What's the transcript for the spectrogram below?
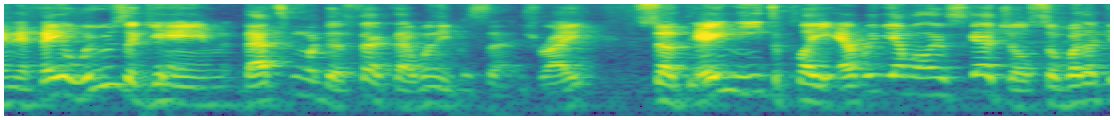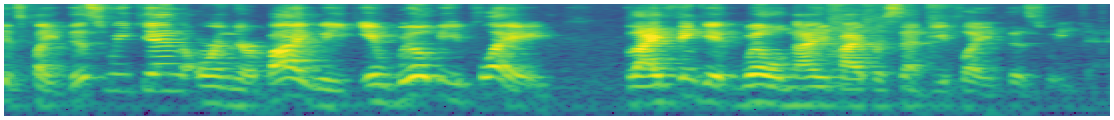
And if they lose a game, that's going to affect that winning percentage, right? So they need to play every game on their schedule. So whether it gets played this weekend or in their bye week, it will be played. But I think it will 95% be played this weekend.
